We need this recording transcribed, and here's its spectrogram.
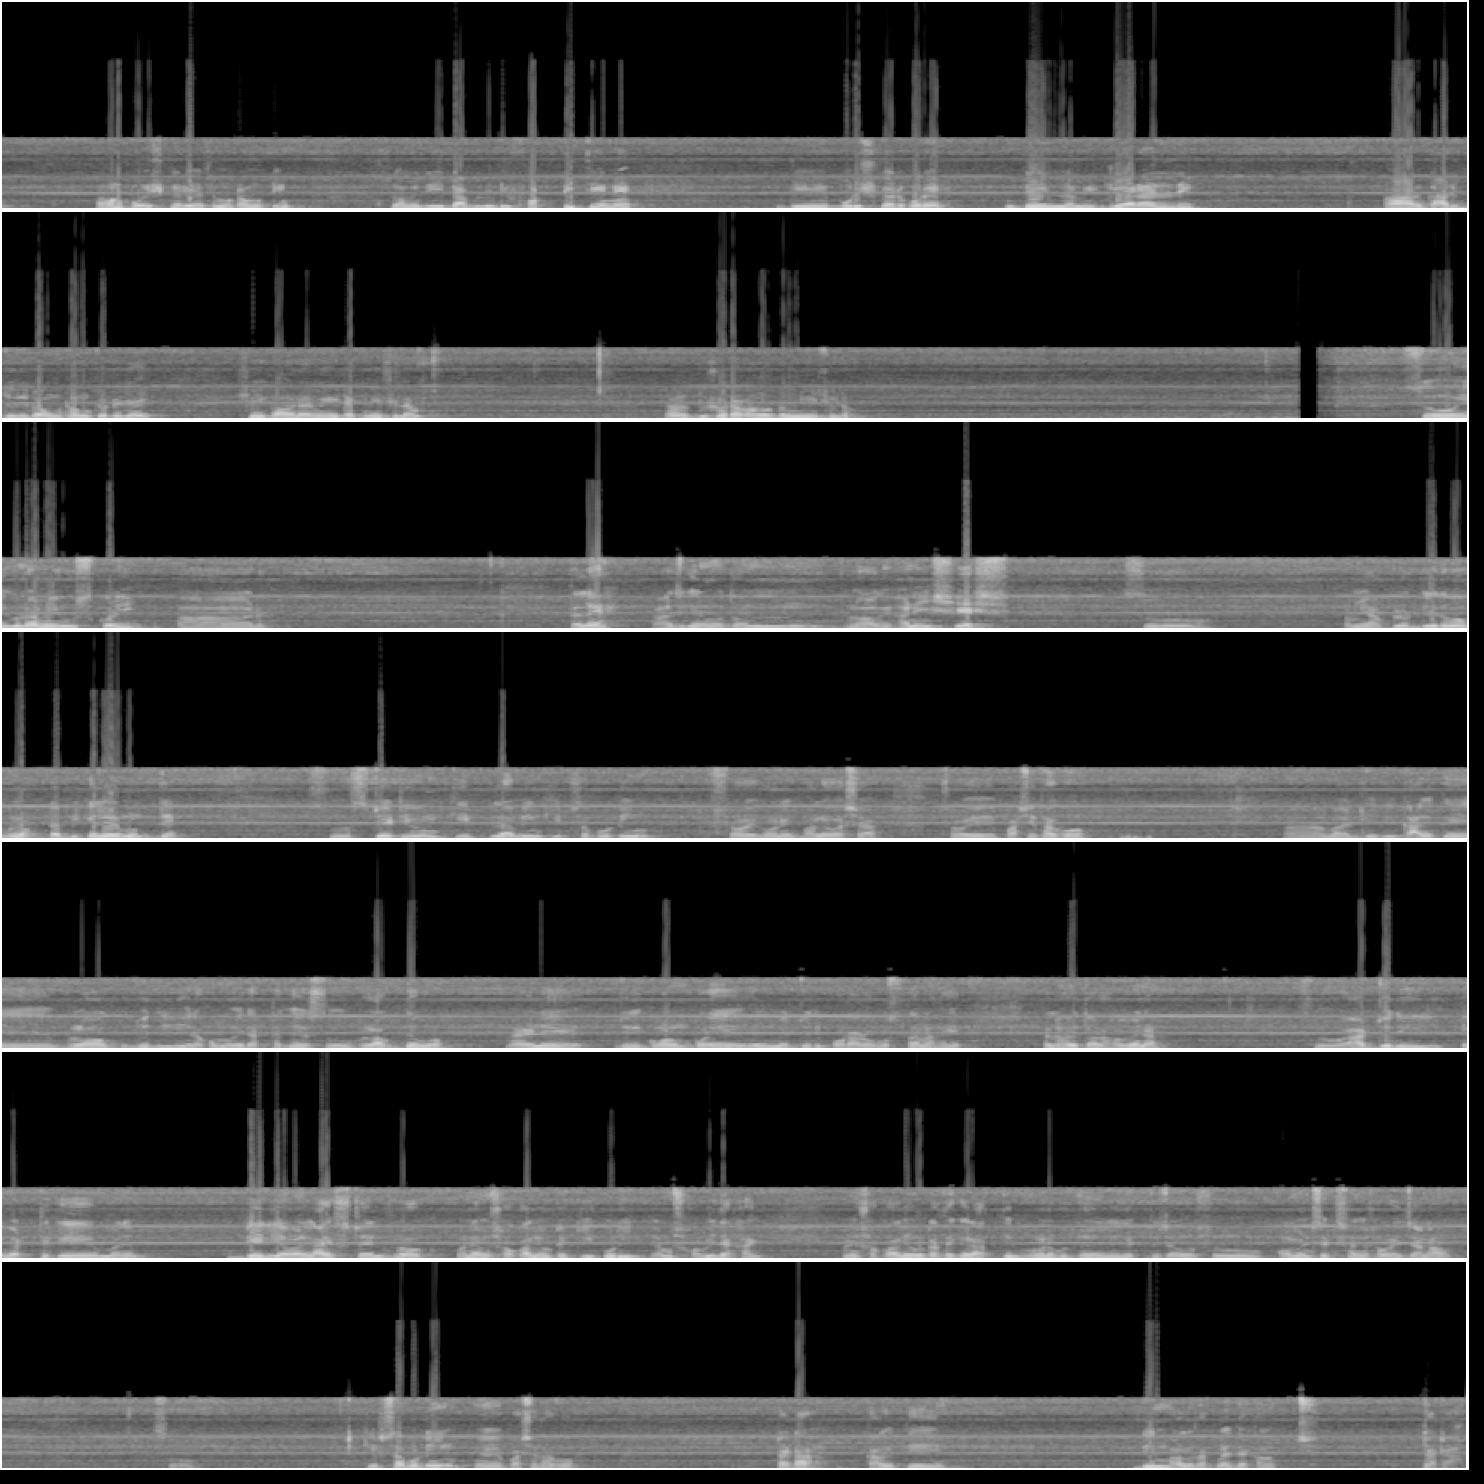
এখন পরিষ্কারই আছে মোটামুটি। সো আমি দিই ডাব্লিউডি ফর্টি চেনে দিয়ে পরিষ্কার করে দেন আমি গিয়ার অয়েল দিই। আর গাড়ির যদি রং ঠং চটে যায়, সেই কারণে আমি এটা কিনেছিলাম। দুশো টাকা মতন নিয়েছিল। সো এগুলো আমি ইউজ করি। আর তাহলে আজকের মতন ব্লগ এখানেই শেষ। সো আমি আপলোড দিয়ে দেবো ব্লগটা বিকেলের মধ্যে। So stay tune keep loving keep supporting সবাইকে অনেক ভালোবাসা। সবাই পাশে থাকো। আবার দেখি কালকে ব্লগ যদি এরকম ওয়েদার থাকে সো ব্লগ দেবো। নাহলে যদি গরম পড়ে হেলমেট যদি পরার অবস্থা না থাকে, তাহলে হয়তো আর হবে না। সো আর যদি এবার থেকে মানে ডেলি আমার লাইফস্টাইল ভ্লগ মানে আমি সকালে উঠে কী করি, আমি সবই দেখাই। মানে সকালে ওটা থেকে রাত্রি ঘুমানো পর্যন্ত যদি দেখতে চাও সো কমেন্ট সেকশানে সবাই জানাও। সো কিপ সাপোর্টিং পাশে থাকো। টাটা, কালকে দিন ভালো থাকলে দেখা হচ্ছে। টাটা।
